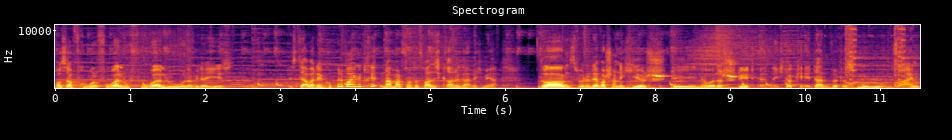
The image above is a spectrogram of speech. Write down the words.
Außer Fu Fualu Fualu, oder wie der hieß. Ist der aber der Gruppe beigetreten damals noch? Das weiß ich gerade gar nicht mehr. Sonst würde der wahrscheinlich hier stehen, aber das steht er nicht. Okay, dann wird es Maroon sein.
